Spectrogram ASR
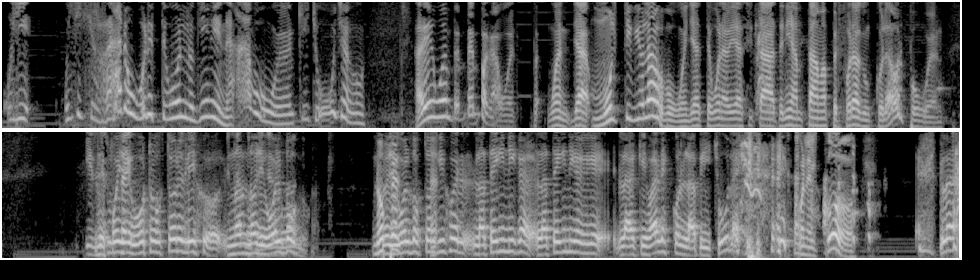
oye, oye, qué raro, weón, este weón no tiene nada, weón, qué chucha, weón. A ver, weón, ven, ven para acá, weón. Weón, ya multiviolado, pues, weón, ya este weón había así, estaba, tenía, estaba más perforado que un colador, pues, weón. Y Después llegó otro doctor y le dijo, no, no llegó el doctor. No, pero- llegó el doctor ¿Eh? que dijo el- la técnica, la técnica que la que vale es con la pichula. con el codo. Claro.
